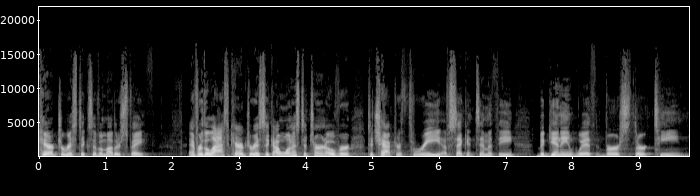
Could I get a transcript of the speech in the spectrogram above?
characteristics of a mother's faith. And for the last characteristic, I want us to turn over to chapter 3 of 2 Timothy, beginning with verse 13.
